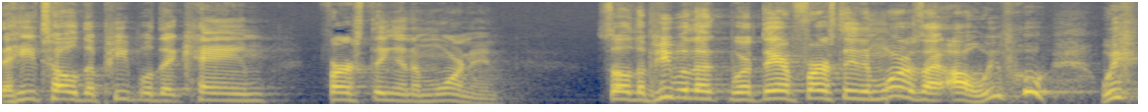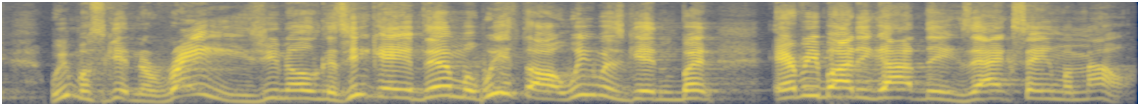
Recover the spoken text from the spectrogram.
that he told the people that came first thing in the morning. So the people that were there first thing in the morning was like, oh, we, we, we must get a raise, you know, because he gave them what we thought we was getting, but everybody got the exact same amount.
